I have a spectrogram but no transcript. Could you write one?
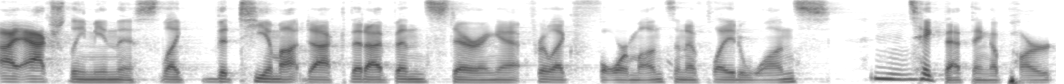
I actually mean this. Like the Tiamat deck that I've been staring at for like four months and I've played once. Mhm. Take that thing apart.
